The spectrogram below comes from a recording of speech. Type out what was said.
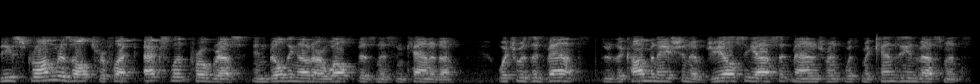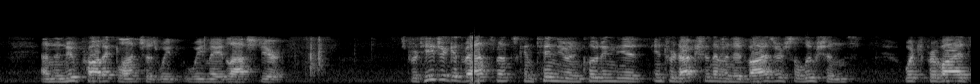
These strong results reflect excellent progress in building out our wealth business in Canada, which was advanced through the combination of GLC Asset Management with Mackenzie Investments and the new product launches we made last year. Strategic advancements continue, including the introduction of an Advisor Solutions, which provides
